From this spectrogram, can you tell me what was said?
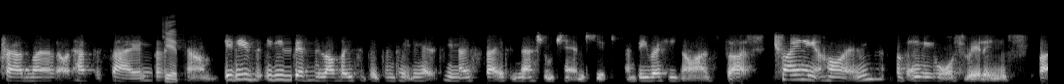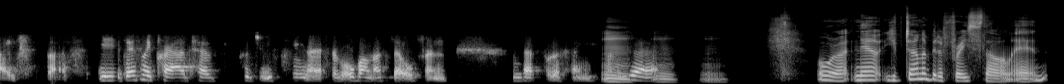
proud moment, I would have to say. But yep. um, it is it is definitely lovely to be competing at you know state and national championships and be recognised. But training at home of any horse really is great. But yeah, definitely proud to have produced you know sort of all by myself and, and that sort of thing. Mm, yeah. Mm, mm. All right. Now, you've done a bit of freestyle, Anne.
